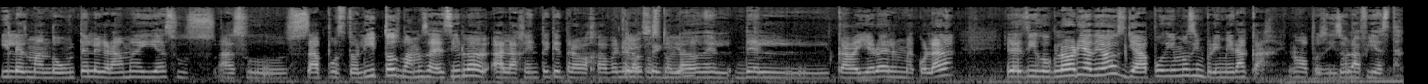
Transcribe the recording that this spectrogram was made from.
y les mandó un telegrama ahí a sus a sus apostolitos, vamos a decirlo, a la gente que trabajaba en el apostolado del, del caballero de la Inmaculada. Y les dijo, gloria a Dios, ya pudimos imprimir acá. No, pues hizo la fiesta,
